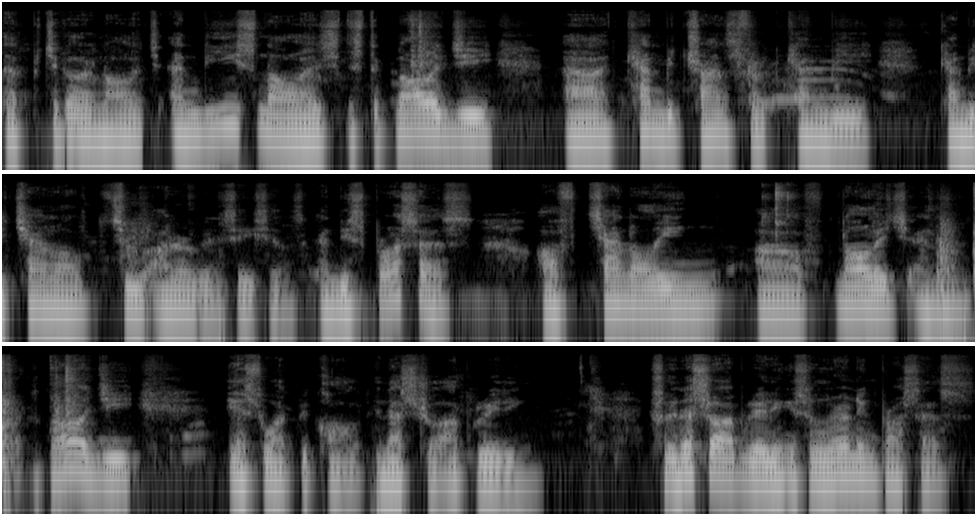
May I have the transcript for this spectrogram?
that particular knowledge. And these knowledge this technology uh, can be transferred can be can be channeled to other organizations. And this process of channeling of knowledge and technology is what we call industrial upgrading so industrial upgrading is a learning process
